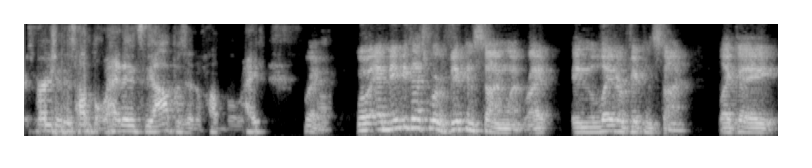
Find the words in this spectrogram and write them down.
his version is humble, right? It's the opposite of humble, right? Right. Well, and maybe that's where Wittgenstein went, right? In the later Wittgenstein, like a,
